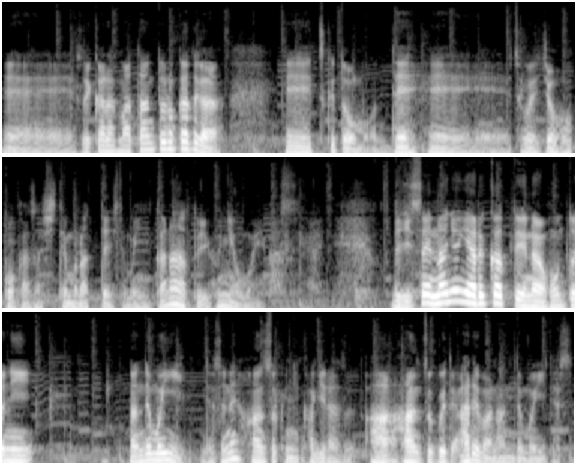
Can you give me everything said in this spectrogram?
えそれからまあ担当の方が、えつくと思うんで、えそこで情報交換させてもらったりしてもいいかなというふうに思います。で実際何をやるかっていうのは本当に何でもいいですね。反則に限らず。あ反則であれば何でもいいです。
